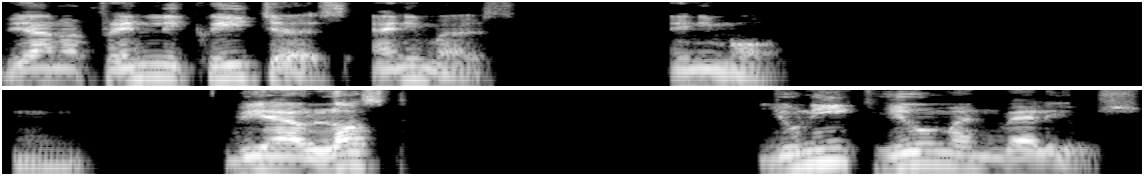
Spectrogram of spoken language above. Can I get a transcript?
We are not friendly creatures, animals anymore. Mm. We have lost unique human values.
